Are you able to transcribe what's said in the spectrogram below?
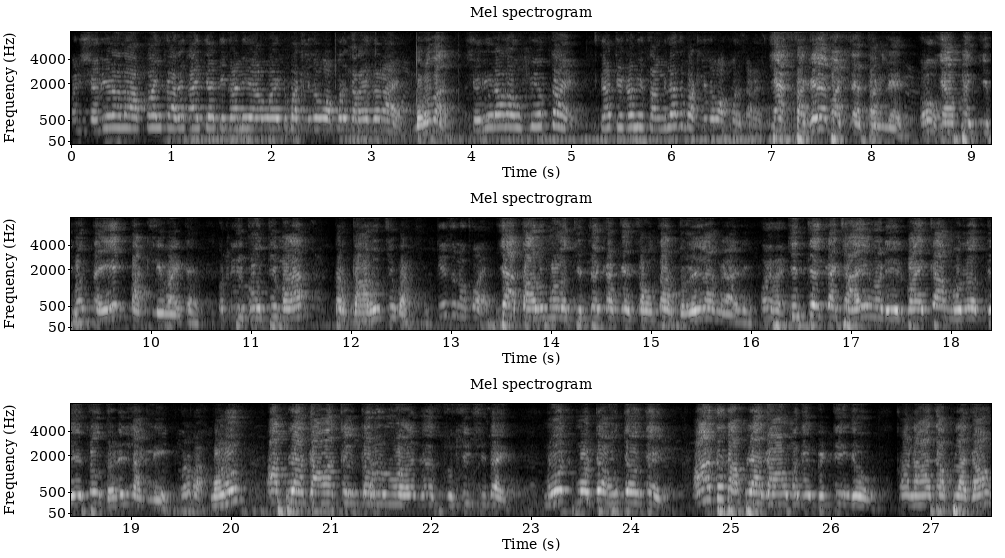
पण शरीराला अपायकारक आहे त्या ठिकाणी या वाईट बाटलीचा वापर करायचा नाही. बरोबर. शरीराला उपयुक्त आहे त्या ठिकाणी चांगल्याच बाटलीचा वापर करायचा. या सगळ्या बाटल्या चांगल्या हो. आहेत यापैकी फक्त एक बाटली वाईट आहे. कुठली? ती कोणती म्हणा तर दारूची बाटली. तेच नको आहे. या दारूमुळे कित्येकाचे संसार धुळीला मिळाले. होय, होय. कित्येकाचे आई वडील बायका मुलं देतो धडी लागली. बरोबर. म्हणून आपल्या गावातील तरुण वर्ग सुशिक्षित आहेत. मोठमोठ्या होते होते आजच आपल्या गावामध्ये मिटिंग घेऊ. आणि आज आपला गाव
